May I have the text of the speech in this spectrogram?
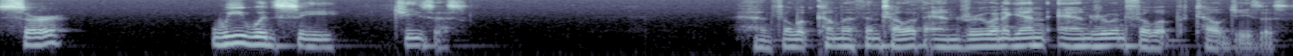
Sir, we would see Jesus. And Philip cometh and telleth Andrew, and again Andrew and Philip tell Jesus.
